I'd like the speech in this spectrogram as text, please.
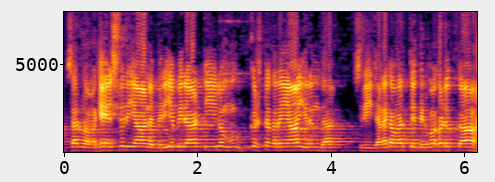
சர்வ மகேஸ்வரியான பெரிய பிராட்டியிலும் உத்கிருஷ்டதரையாயிருந்த ஸ்ரீ ஜனகவர்த்தி திருமகளுக்காக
